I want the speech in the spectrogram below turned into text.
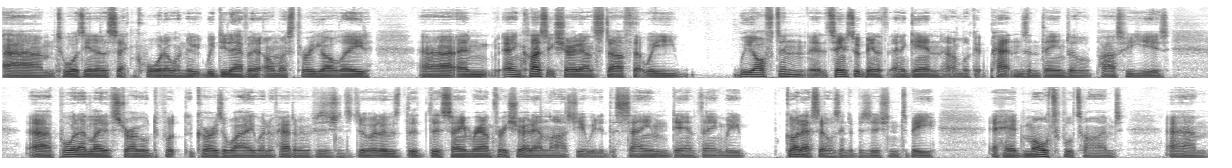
um, towards the end of the second quarter when we, we did have an almost three goal lead uh, and and classic showdown stuff that we we often it seems to have been and again I look at patterns and themes over the past few years. Uh, Port Adelaide have struggled to put the Crows away when we've had them in position to do it. It was the, the same round three showdown last year. We did the same damn thing. We got ourselves into position to be ahead multiple times, um,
